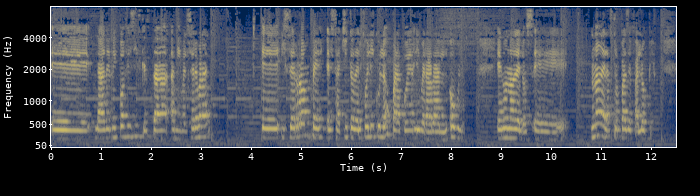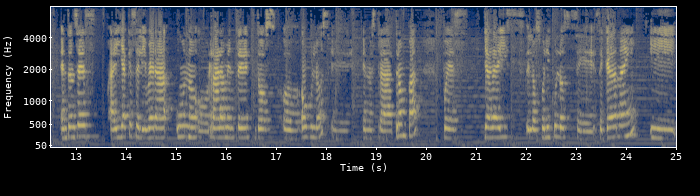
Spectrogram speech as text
eh, la adenohipófisis que está a nivel cerebral, eh, y se rompe el saquito del folículo para poder liberar al óvulo en de los, una de las trompas de falopio. Entonces, ahí ya que se libera uno o raramente dos óvulos en nuestra trompa, pues ya de ahí los folículos se, quedan ahí y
